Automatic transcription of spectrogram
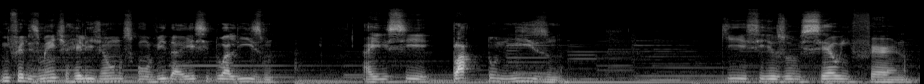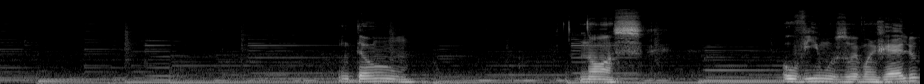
Infelizmente, a religião nos convida a esse dualismo, a esse platonismo que se resume céu e inferno. Então, nós ouvimos o evangelho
